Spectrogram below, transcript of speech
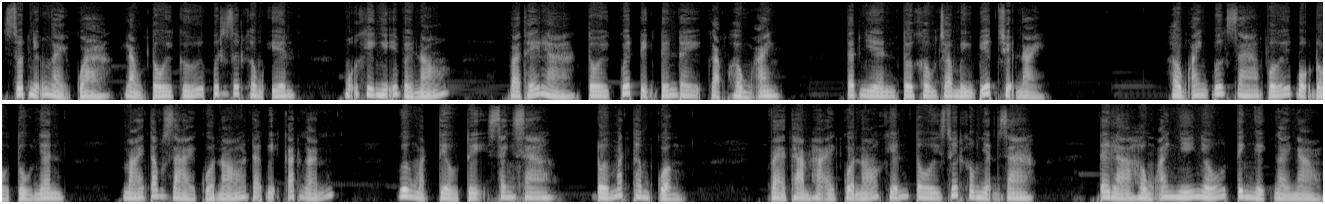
Suốt những ngày qua, lòng tôi cứ bứt rứt không yên mỗi khi nghĩ về nó. Và thế là tôi quyết định đến đây gặp Hồng Anh. Tất nhiên tôi không cho mình biết chuyện này. Hồng Anh bước ra với bộ đồ tù nhân. Mái tóc dài của nó đã bị cắt ngắn. Gương mặt tiểu tụy xanh xao, đôi mắt thâm quầng. Vẻ thảm hại của nó khiến tôi suýt không nhận ra. Đây là Hồng Anh nhí nhố tinh nghịch ngày nào.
